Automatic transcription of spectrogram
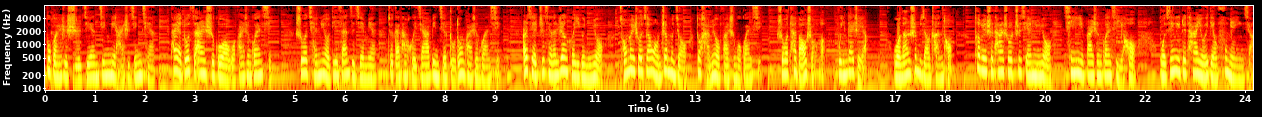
不管是时间、精力还是金钱。他也多次暗示过我发生关系，说前女友第三次见面就带他回家，并且主动发生关系。而且之前的任何一个女友，从没说交往这么久都还没有发生过关系，说我太保守了，不应该这样。我呢是比较传统，特别是他说之前女友轻易发生关系以后，我心里对他有一点负面印象。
